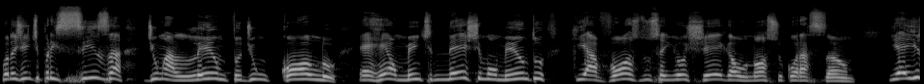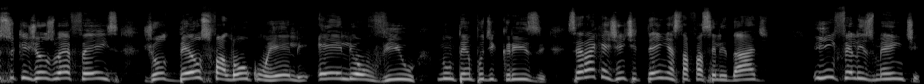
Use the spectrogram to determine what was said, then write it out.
quando a gente precisa de um alento, de um colo, é realmente neste momento que a voz do Senhor chega ao nosso coração. E é isso que Josué fez. Deus falou com ele, ele ouviu num tempo de crise. Será que a gente tem essa facilidade? Infelizmente,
